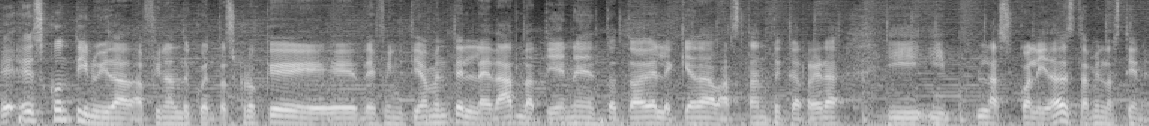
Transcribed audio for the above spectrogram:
E, es continuidad, a final de cuentas. Creo que eh, definitivamente la edad la tiene, todavía le queda bastante carrera y, las cualidades también las tiene.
